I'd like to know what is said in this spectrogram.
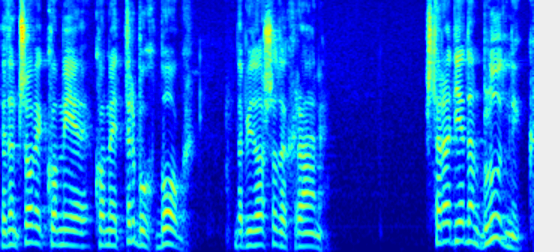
jedan čovek kome je, kome je trbuh Bog da bi došao do hrane? Šta radi jedan bludnik,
